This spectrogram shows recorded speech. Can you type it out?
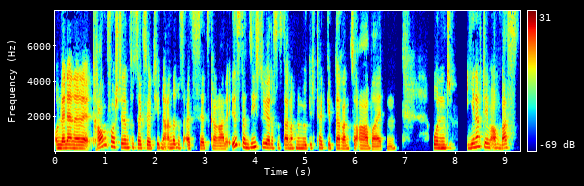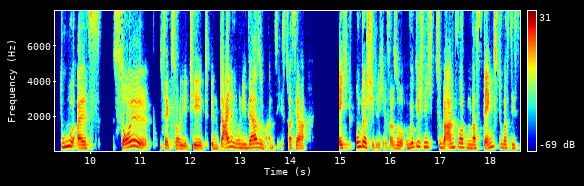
Und wenn deine Traumvorstellung von Sexualität eine andere ist, als es jetzt gerade ist, dann siehst du ja, dass es da noch eine Möglichkeit gibt, daran zu arbeiten. Und mhm. je nachdem auch, was du als Soll-Sexualität in deinem Universum ansiehst, was ja echt unterschiedlich ist. Also wirklich nicht zu beantworten, was denkst du, was die,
